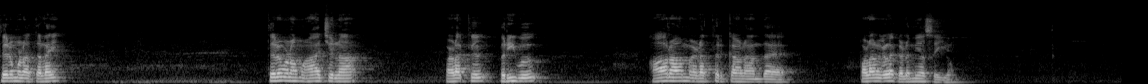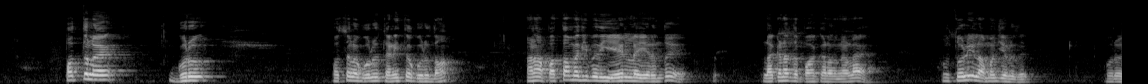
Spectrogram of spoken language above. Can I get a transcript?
திருமண தடை திருமணம் ஆச்சுன்னா வழக்கு பிரிவு ஆறாம் இடத்திற்கான அந்த பலன்களை கடுமையாக செய்யும். பத்தில் குரு பத்தில் குரு தனித்த குரு தான். ஆனால் பத்தாம் அதிபதி ஏழில் இருந்து லக்னத்தை பார்க்கறதுனால ஒரு தொழில் அமைஞ்சிருது. ஒரு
